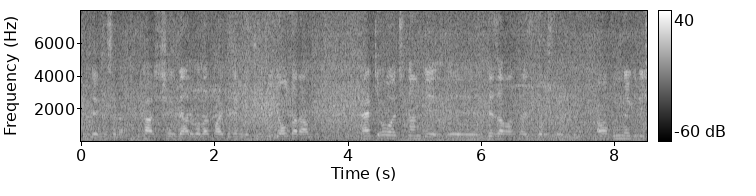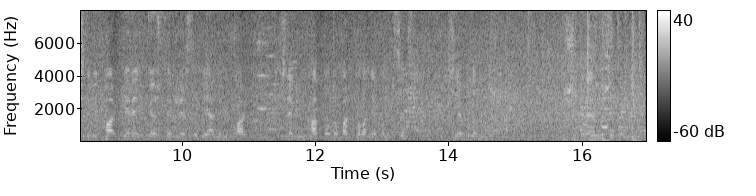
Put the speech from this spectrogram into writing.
Şimdi mesela karşı şehirde arabalar park edemiyor çünkü yol daraldı. Belki o açıdan bir e, dezavantajlık oluşturabilir. Ama bununla ilgili işte bir park yeri gösterilirse, bir yerde bir park, içine bir katlı otopark falan yapılırsa şey yapılabilir. Düşüncelerim bu şekilde.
